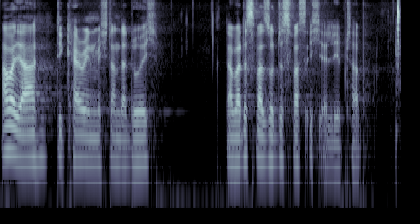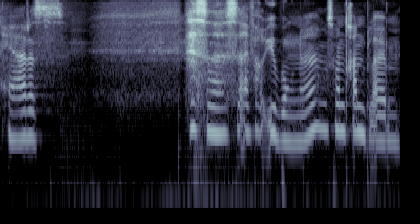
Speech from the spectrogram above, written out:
Aber ja, die carryen mich dann dadurch. Aber das war so das, was ich erlebt habe. Ja, das, das, ist einfach Übung, ne? Muss man dranbleiben.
